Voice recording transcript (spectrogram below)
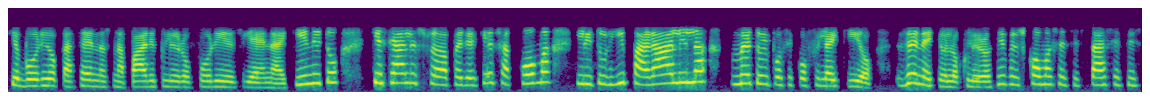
και μπορεί ο καθένας να πάρει πληροφορίες για ένα ακίνητο και σε άλλες περιοχές ακόμα λειτουργεί παράλληλα με το υποθηκοφυλακείο. Δεν έχει ολοκληρωθεί, βρισκόμαστε στη, στάση της,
